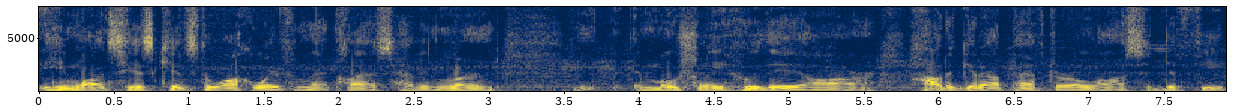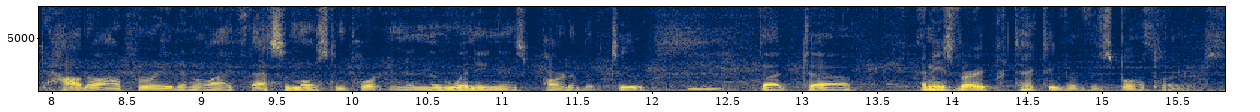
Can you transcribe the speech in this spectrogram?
he wants his kids to walk away from that class having learned emotionally who they are, how to get up after a loss, a defeat, how to operate in life. That's the most important, and then winning is part of it too. Mm -hmm. But uh, and he's very protective of his ball players.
